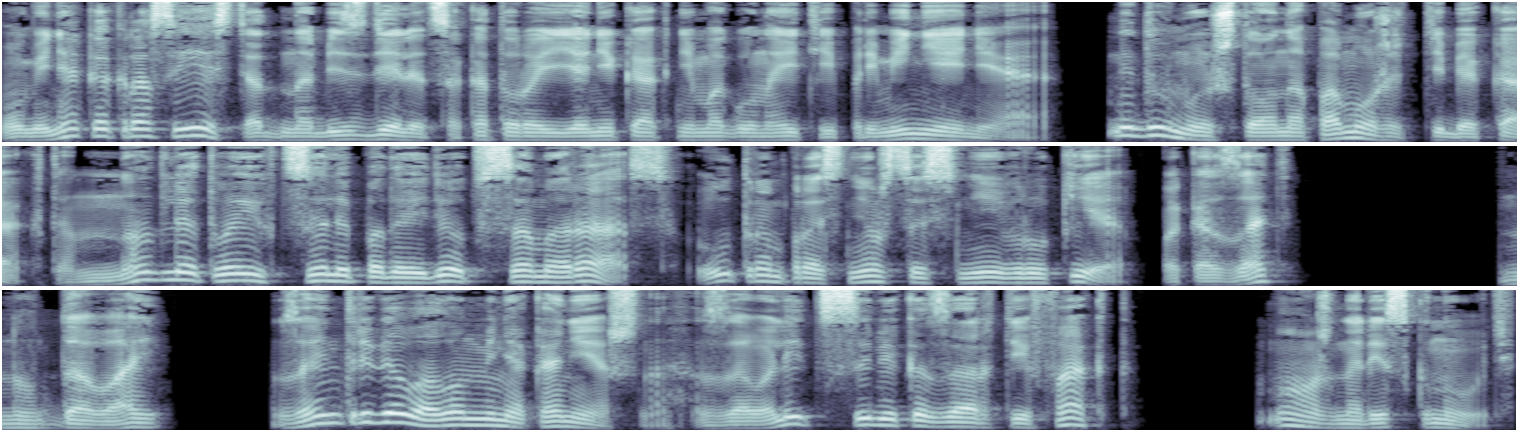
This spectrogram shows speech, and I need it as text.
у меня как раз есть одна безделица, которой я никак не могу найти применения. Не думаю, что она поможет тебе как-то, но для твоих целей подойдет в самый раз. Утром проснешься с ней в руке. Показать? Ну, давай. Заинтриговал он меня, конечно. Завалить Сыбика за артефакт? Можно рискнуть.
